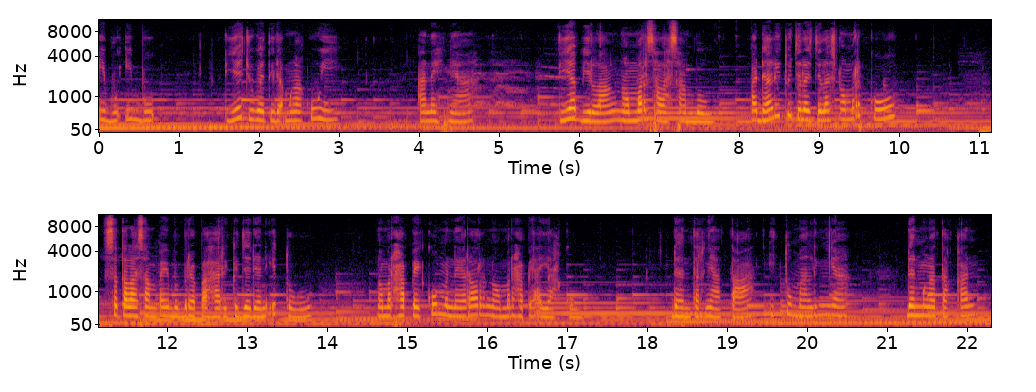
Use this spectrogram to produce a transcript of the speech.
ibu-ibu. Dia juga tidak mengakui. Anehnya, dia bilang nomor salah sambung, padahal itu jelas-jelas nomorku. Setelah sampai beberapa hari kejadian itu, nomor HP-ku meneror nomor HP ayahku. Dan ternyata itu malingnya dan mengatakan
